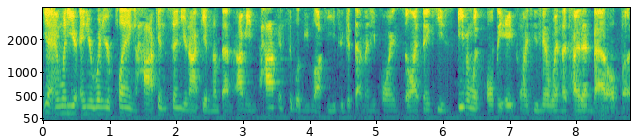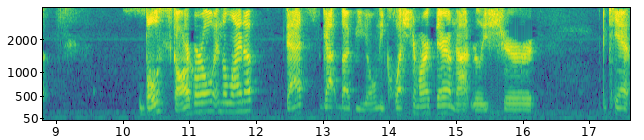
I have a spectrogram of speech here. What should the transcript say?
Yeah, and when you're and you're when you're playing Hockenson, you're not giving up that. I mean, Hockenson would be lucky to get that many points. So I think he's even with only eight points, he's going to win the tight end battle. But both Scarborough in the lineup, that's got like the only question mark there. I'm not really sure. I can't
